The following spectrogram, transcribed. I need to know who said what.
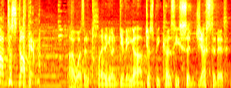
Speaker 1: got to stop him!
Speaker 2: I wasn't planning on giving up just because he suggested it.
